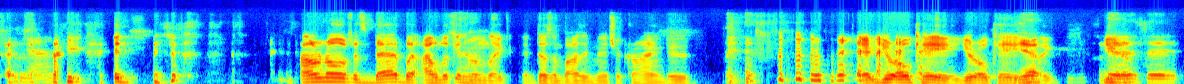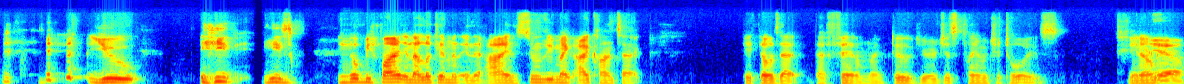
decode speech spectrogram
Yeah. it I don't know if it's bad, but I'll look at him. I'm like, it doesn't bother me that you're crying, dude. Eh, You're okay. You're okay. Yeah. Like you know, it. you, he he's he'll be fine. And I look at him in, in the eye, and as soon as we make eye contact, he throws that that fit. I'm like, dude, you're just playing with your toys, you know. Yeah.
